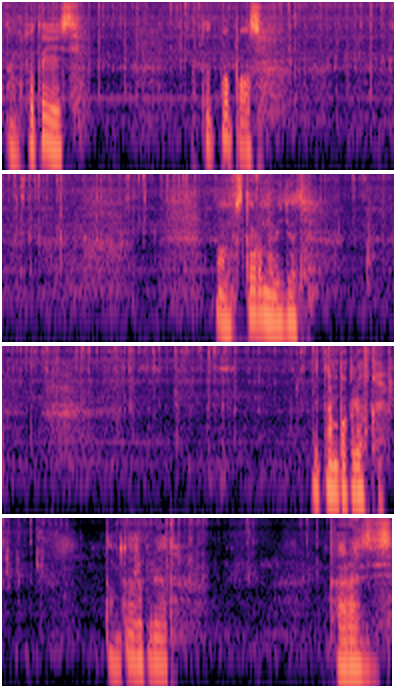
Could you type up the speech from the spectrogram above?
Там кто-то есть. Кто-то попался. Он в сторону ведет. И там поклевка. Там тоже клюет. Кара здесь.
